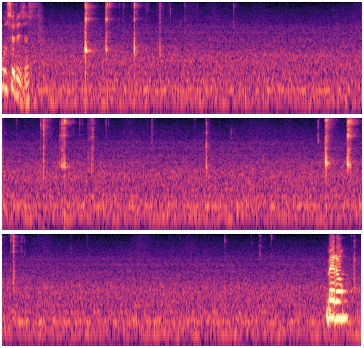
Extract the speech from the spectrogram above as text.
부스러졌어. 메롱.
